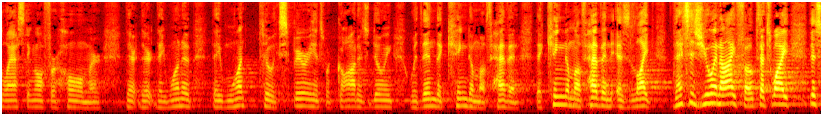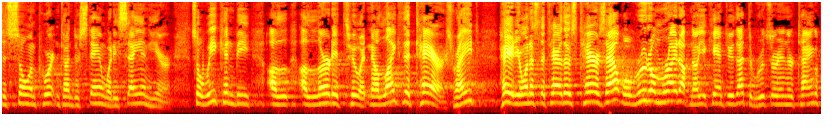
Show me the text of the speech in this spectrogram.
blasting off for home or they're, they're, they want to they want to experience what god is doing within the kingdom of heaven the kingdom of heaven is like this is you and i folks that's why this is so important to understand what he's saying here so we can be al- alerted to it now like the tares right Hey, do you want us to tear those tares out? We'll root them right up. No, you can't do that. The roots are intertangled.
